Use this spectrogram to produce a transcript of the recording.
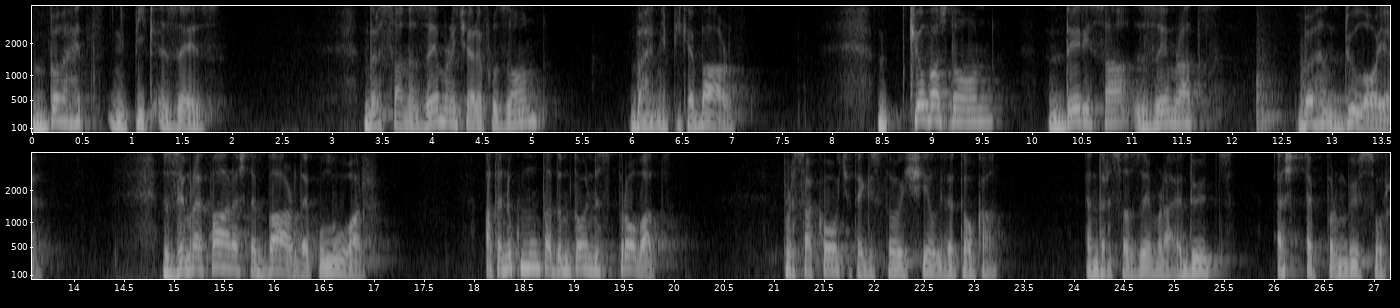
bëhet një pikë e zezë, ndërsa në zemrën që e refuzon, bëhet një pikë e bardhë. Kjo vazhdon derisa zemrat bëhen dy lloje. Zemra e parë është e bardhë e kulluar, Atë nuk mund ta dëmtojnë sprovat për sa kohë që të ekzistojë qielli dhe toka, e ndërsa zemra e dytë është e përmbysur.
